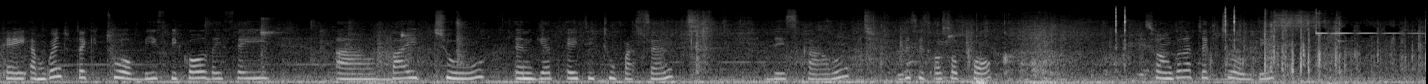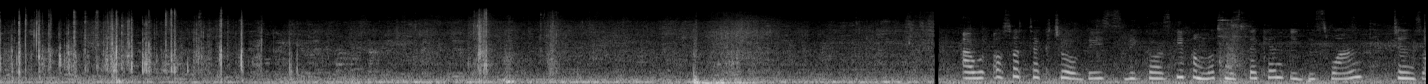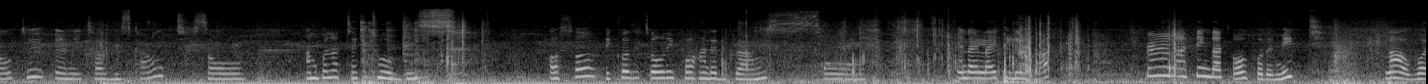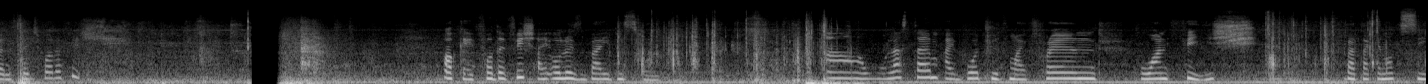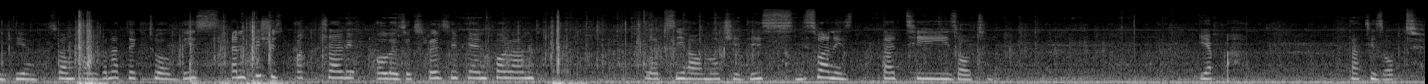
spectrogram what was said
okay i'm going to take two of these because they say uh, buy two and get 82 percent discount. This is also pork. So i'm gonna take two of these. I will also take two of these because if I'm not mistaken it is one 10 zloty and it has discount. So I'm gonna take two of these also because it's only 400 grams. So and I like liver. And I think that's all for the meat. Now I'll go and search for the fish. Okay for the fish I always buy this one. Uh, last time I bought with my friend one fish but I cannot see here so I'm, I'm, gonna take two of these. And fish is actually always expensive here in Poland. Let's see how much it is. This one is 30 zloty. Yep 30 zloty.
